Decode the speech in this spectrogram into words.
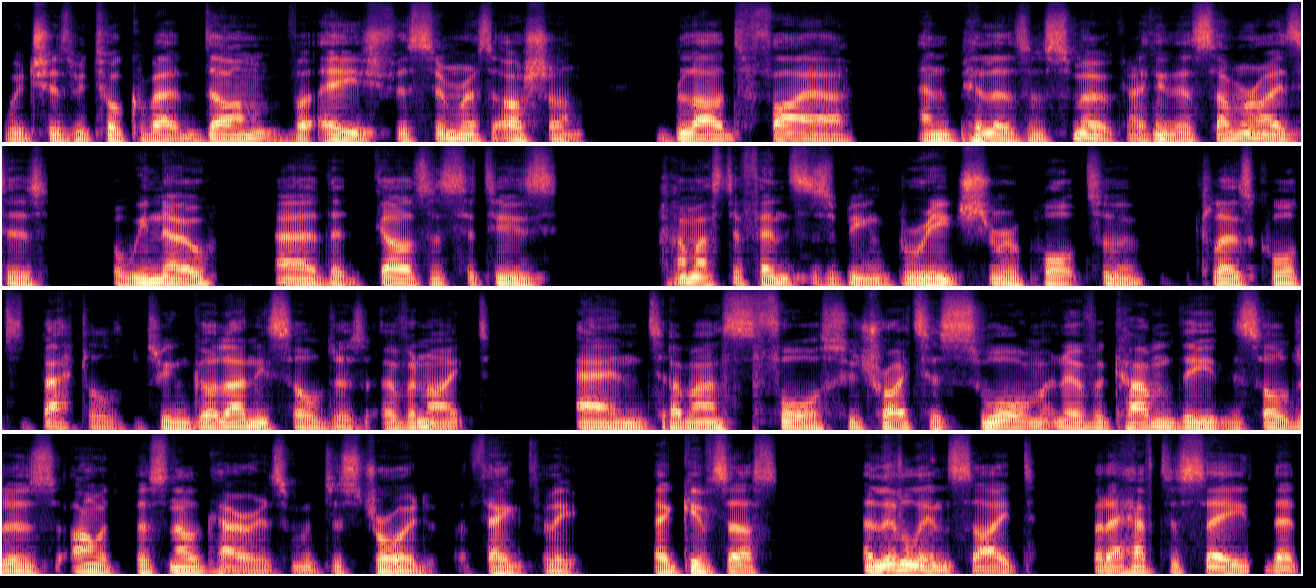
which is we talk about dam va'esh v'simras oshan, blood, fire, and pillars of smoke. And I think that summarizes what we know uh, that Gaza City's Hamas defenses are being breached and reports of close quarters battles between Golani soldiers overnight and Hamas force who tried to swarm and overcome the, the soldiers' armored personnel carriers and were destroyed, thankfully. That gives us a little insight but I have to say that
